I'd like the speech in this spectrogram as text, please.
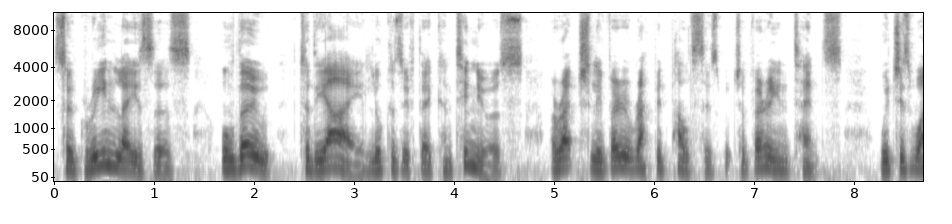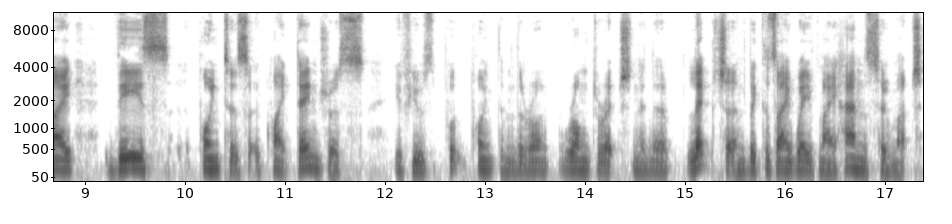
So green lasers, although to the eye look as if they're continuous, are actually very rapid pulses, which are very intense which is why these pointers are quite dangerous if you put, point them the wrong, wrong direction in a lecture. And because I wave my hands so much,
